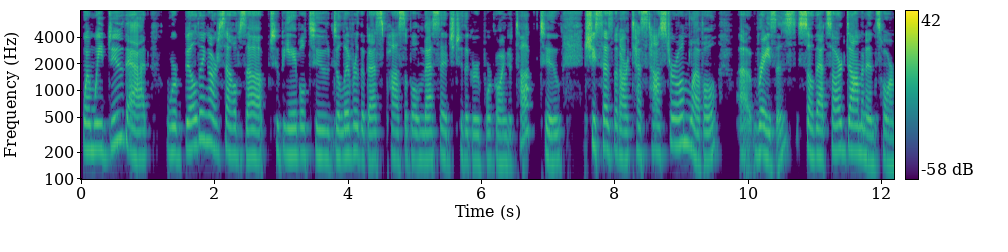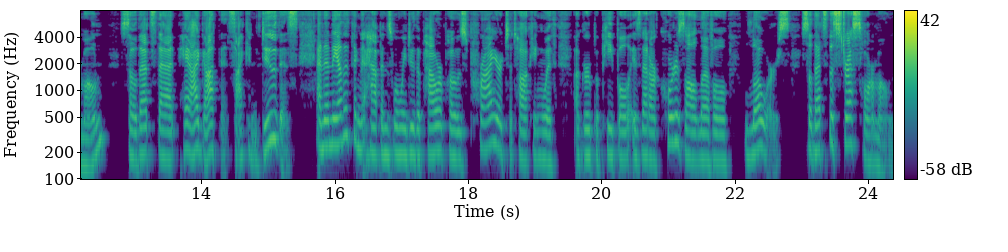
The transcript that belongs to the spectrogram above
When we do that, we're building ourselves up to be able to deliver the best possible message to the group we're going to talk to. She says that our testosterone level uh, raises. So that's our dominance hormone. So that's that, hey, I got this. I can do this. And then the other thing that happens when we do the power pose prior to talking with a group of people is that our cortisol level lowers. So that's the stress hormone.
